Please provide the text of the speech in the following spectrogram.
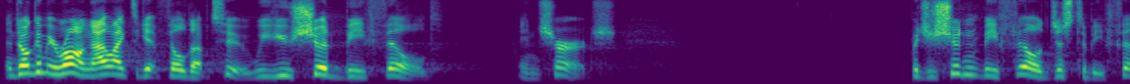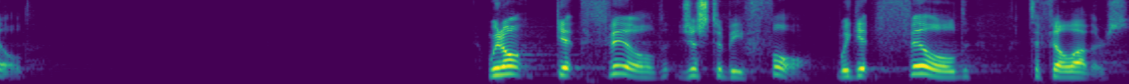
And don't get me wrong, I like to get filled up too. You should be filled in church. But you shouldn't be filled just to be filled. We don't get filled just to be full, we get filled to fill others.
